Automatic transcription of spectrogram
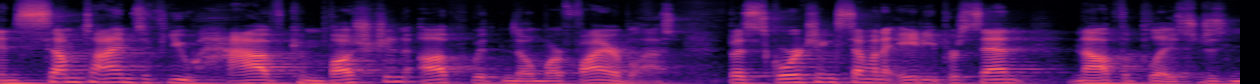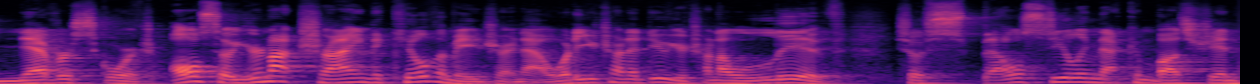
And sometimes if you have combustion up with no more fire blast. But scorching someone at 80%, not the place. Just never scorch. Also, you're not trying to kill the mage right now. What are you trying to do? You're trying to live. So spell stealing that combustion,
